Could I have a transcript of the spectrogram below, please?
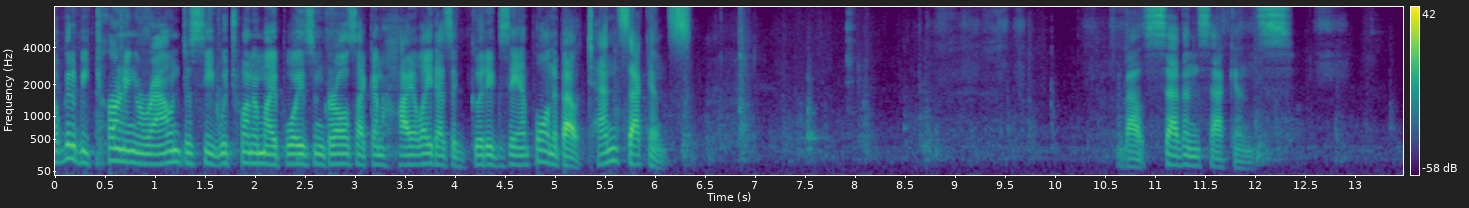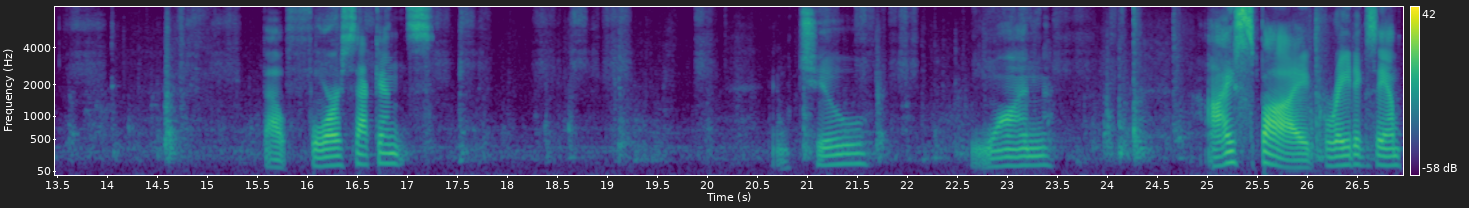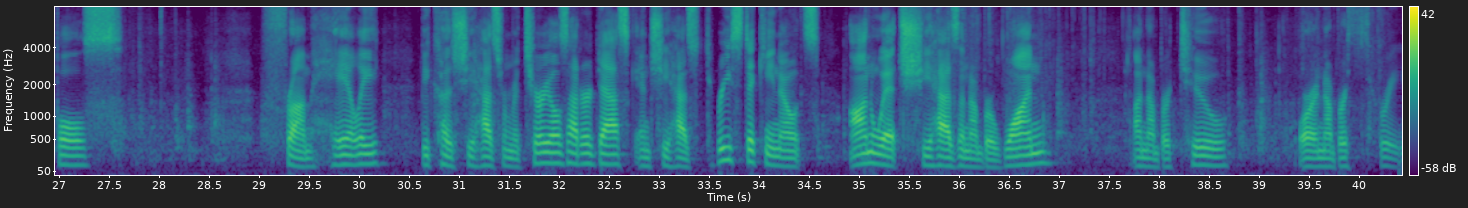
So I'm going to be turning around to see which one of my boys and girls I can highlight as a good example in about 10 seconds. About seven seconds. About four seconds. And two, one. I spy great examples from Haley because she has her materials at her desk and she has three sticky notes on which she has a number one, a number two, or a number three.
